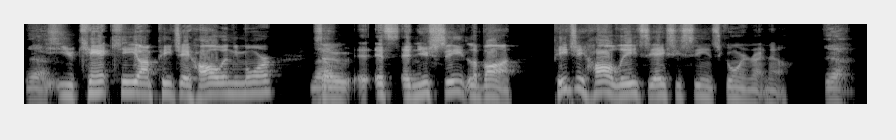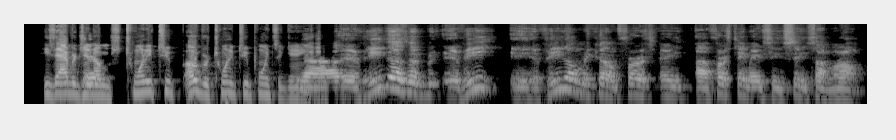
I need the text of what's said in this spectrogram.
Yes. You can't key on PJ Hall anymore. No. So it's and you see Levon, PJ Hall leads the ACC in scoring right now. yeah. He's averaging Yeah. almost 22 over 22 points a game. Now, if he doesn't, if he if he don't become first A- uh, first team ACC, something wrong.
